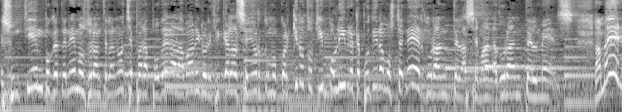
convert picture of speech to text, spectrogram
Es un tiempo que tenemos durante la noche para poder alabar y glorificar al Señor como cualquier otro tiempo libre que pudiéramos tener durante la semana, durante el mes. Amén.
